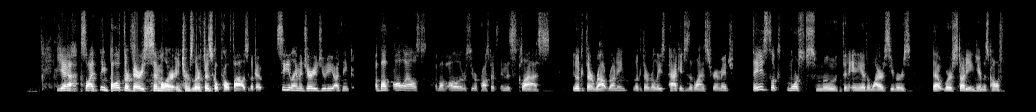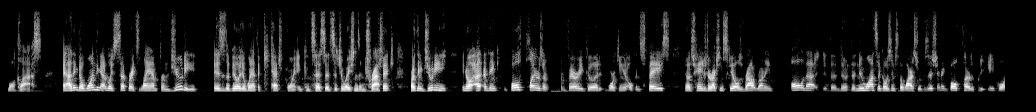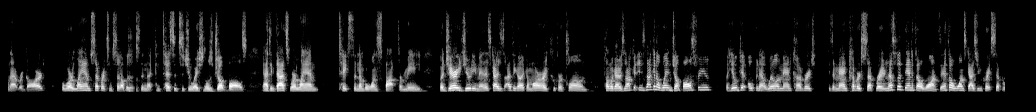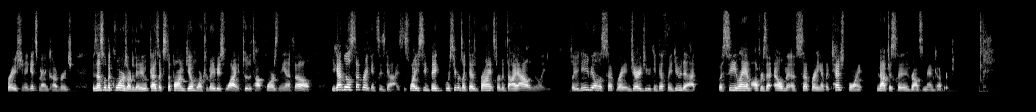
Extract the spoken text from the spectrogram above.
Yeah, so I think both are very similar in terms of their physical profiles. You look at CeeDee Lamb and Jerry Jeudy, I think above all else, above all other receiver prospects in this class, you look at their route running, look at their release packages at the line of scrimmage, they just look more smooth than any of the wide receivers that we're studying here in this college football class. And I think the one thing that really separates Lamb from Jeudy is his ability to win at the catch point in contested situations and traffic. Where I think Jeudy, you know, I, I think both players are very good working in open space, you know, change of direction skills, route running. all that the, the, the nuance that goes into the wide receiver position. I think both players are pretty equal in that regard. But where Lamb separates himself is in that contested situation, those jump balls, and I think that's where Lamb takes the number one spot for me. But Jerry Jeudy, man, this guy's I think like a Amari Cooper clone. Type of guy who's not he's not going to win jump balls for you, but he'll get open at will in man coverage. He's a man coverage separator, and that's what the NFL wants. The NFL wants guys who can create separation against man coverage because that's what the corners are today. You guys like Stephon Gilmore, Tre'Davious White, two of the top corners in the NFL. You got to be able to separate against these guys. That's why you see big receivers like Dez Bryant start to die out in the league. So you need to be able to separate, and Jerry Jeudy can definitely do that. But CeeDee Lamb offers that element of separating at the catch point, not just his routes and man coverage.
